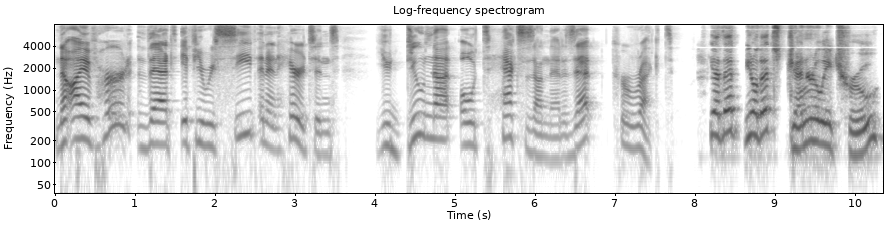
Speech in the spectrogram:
Now, I have heard that if you receive an inheritance, you do not owe taxes on that. Is that correct? Yeah, that you know that's generally true,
